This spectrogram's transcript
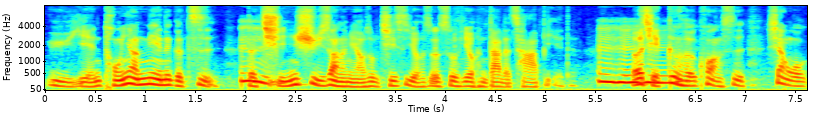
语言同样念那个字的情绪上的描述，嗯、其实有时候是有很大的差别的。嗯哼哼，而且更何况是像我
